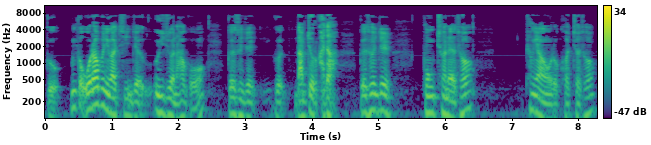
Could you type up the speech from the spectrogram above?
그 그러니까 오라버니 같이 이제 의존하고 그래서 이제 그 남쪽으로 가자. 그래서 이제 봉천에서 평양으로 거쳐서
